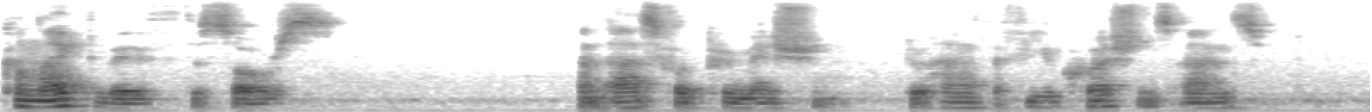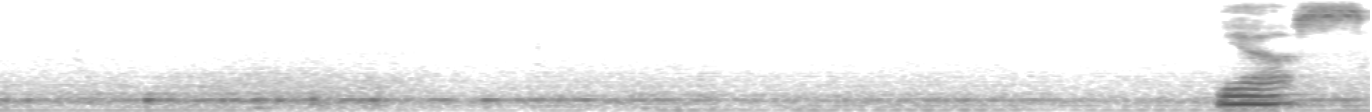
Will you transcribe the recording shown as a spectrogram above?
connect with the source, and ask for permission to have a few questions answered. Yes.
